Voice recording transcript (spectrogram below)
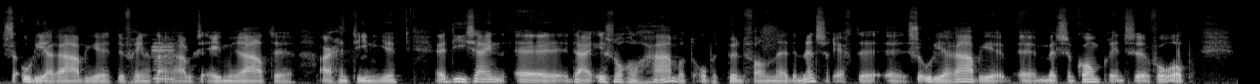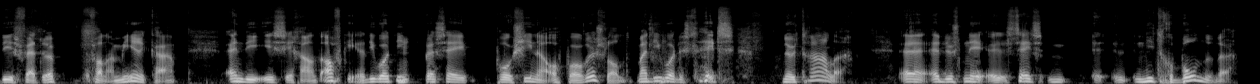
Saoedi-Arabië, de Verenigde mm. Arabische Emiraten, Argentinië, die zijn, daar is nogal gehamerd op het punt van de mensenrechten. Saoedi-Arabië met zijn kroonprins voorop, die is vet up van Amerika. En die is zich aan het afkeren. Die wordt niet hm. per se pro-China of pro-Rusland, maar die worden steeds neutraler. Uh, dus nee, uh, steeds uh, niet gebondener.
